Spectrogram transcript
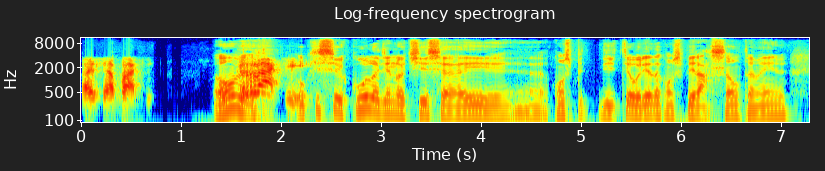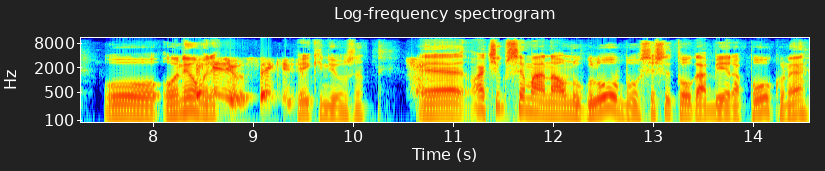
aí sem abaque? Vamos ver. O que circula de notícia aí, é, de teoria da conspiração também. Né? O, o Neumann, fake news, fake news. Fake news, né? É, um artigo semanal no Globo, você citou o Gabeira há pouco, né?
